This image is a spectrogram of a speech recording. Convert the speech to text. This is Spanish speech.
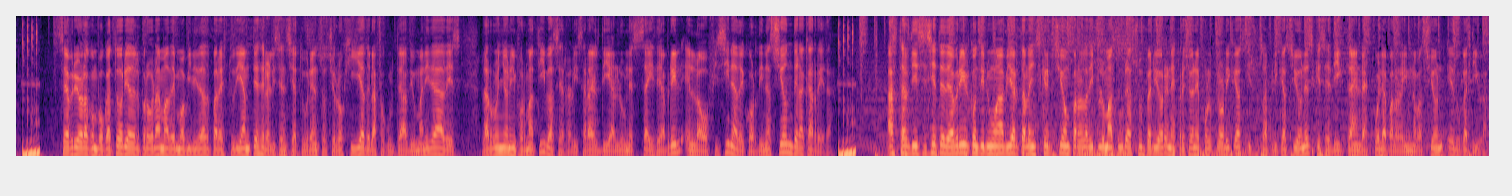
Se abrió la convocatoria del programa de movilidad para estudiantes de la licenciatura en Sociología de la Facultad de Humanidades. La reunión informativa se realizará el día lunes 6 de abril en la oficina de coordinación de la carrera. Hasta el 17 de abril continúa abierta la inscripción para la Diplomatura Superior en Expresiones Folclóricas y sus aplicaciones que se dicta en la Escuela para la Innovación Educativa.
